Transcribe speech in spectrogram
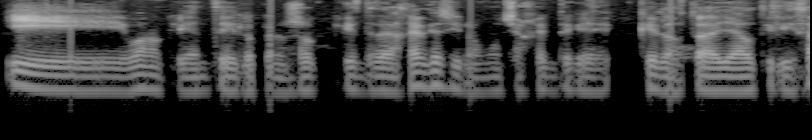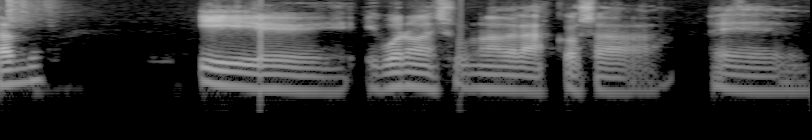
Y bueno, clientes, lo que no son clientes de la agencia, sino mucha gente que, que lo está ya utilizando. Y, y, bueno, es una de las cosas eh,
